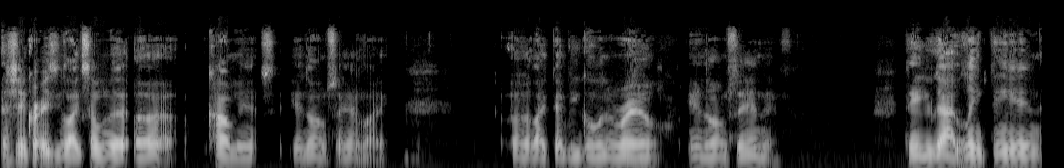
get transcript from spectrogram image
That shit crazy. Like, some of the uh, comments, you know what I'm saying? Like, uh, like they be going around, you know what I'm saying? And then you got LinkedIn,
